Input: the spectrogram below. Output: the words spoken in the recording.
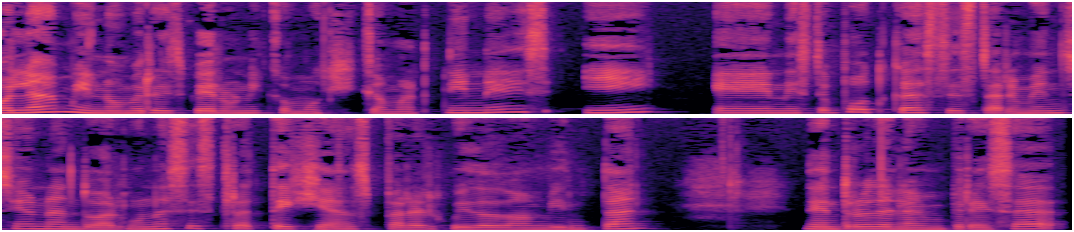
Hola, mi nombre es Verónica Mojica Martínez y en este podcast estaré mencionando algunas estrategias para el cuidado ambiental dentro de la empresa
